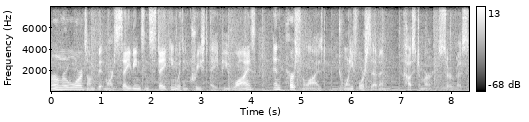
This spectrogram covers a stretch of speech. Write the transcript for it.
earn rewards on Bitmart savings and staking with increased APYs, and personalized 24 7 customer service.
